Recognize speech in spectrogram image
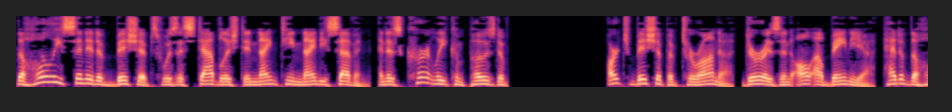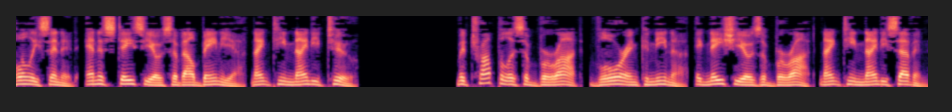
The Holy Synod of Bishops was established in 1997, and is currently composed of Archbishop of Tirana, Durrës and all Albania, head of the Holy Synod, Anastasios of Albania 1992. Metropolis of Berat, Vlor and Kanina, Ignatios of Berat 1997.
